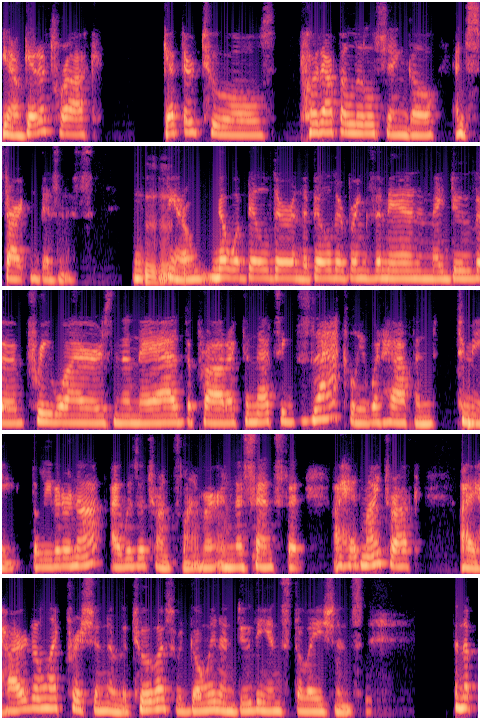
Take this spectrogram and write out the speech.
you know, get a truck, get their tools, put up a little shingle, and start in business. Mm-hmm. You know, know a builder, and the builder brings them in, and they do the pre wires, and then they add the product, and that's exactly what happened to me. Believe it or not, I was a trunk slammer in the sense that I had my truck, I hired an electrician, and the two of us would go in and do the installations. And the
